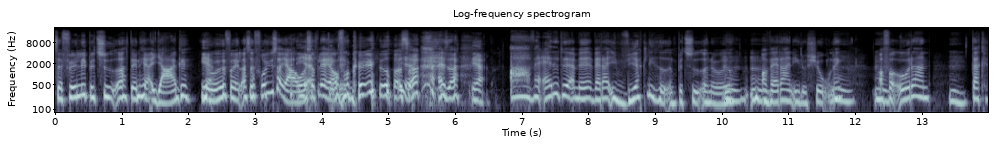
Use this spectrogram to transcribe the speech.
selvfølgelig betyder den her jakke Ja. noget, for ellers så fryser jeg jo, og Ja, så bliver jeg jo forkølet. Og Ja. så, altså, Ja, åh, hvad er det der med, hvad der i virkeligheden betyder noget, Mm, mm. og hvad der er en illusion, ikke? Mm, Og for otteren, mm. der kan,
